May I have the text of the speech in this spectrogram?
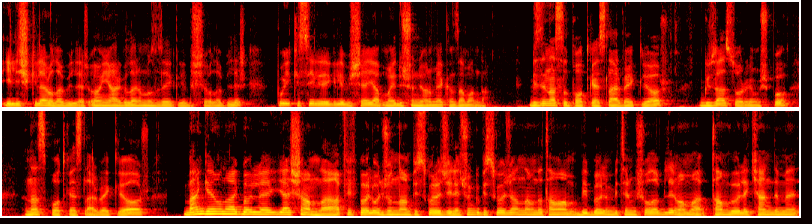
ilişkiler olabilir, ön yargılarımızla ilgili bir şey olabilir. Bu ikisiyle ilgili bir şey yapmayı düşünüyorum yakın zamanda. Bizi nasıl podcastler bekliyor? Güzel soruymuş bu. Nasıl podcastler bekliyor? Ben genel olarak böyle yaşamla, hafif böyle ucundan psikolojiyle. Çünkü psikoloji anlamında tamam bir bölüm bitirmiş olabilirim ama tam böyle kendimi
